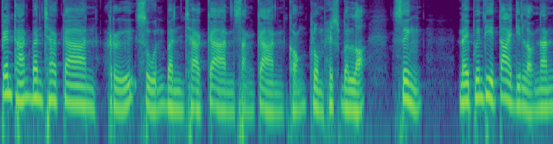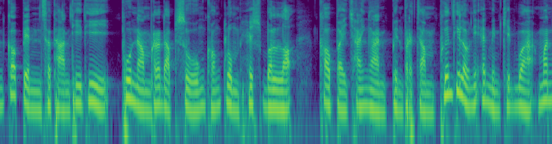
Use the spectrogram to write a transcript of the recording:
เป็นฐานบัญชาการหรือศูนย์บัญชาการสั่งการของกลุ่มเฮชบลเลาะซึ่งในพื้นที่ใต้ดินเหล่านั้นก็เป็นสถานที่ที่ผู้นำระดับสูงของกลุ่มเฮชบลเลาะเข้าไปใช้งานเป็นประจำ พื้นที่เหล่านี้แอดมินคิดว่ามัน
